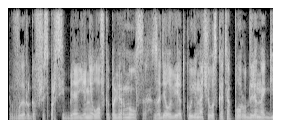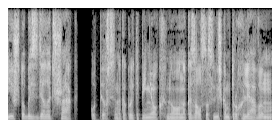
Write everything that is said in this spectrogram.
Выругавшись про себя, я неловко повернулся, задел ветку и начал искать опору для ноги, чтобы сделать шаг. Уперся на какой-то пенек, но он оказался слишком трухлявым.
